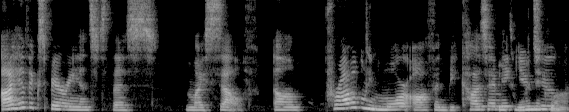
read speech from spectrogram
I have experienced this myself, um, probably more often because I make YouTube.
